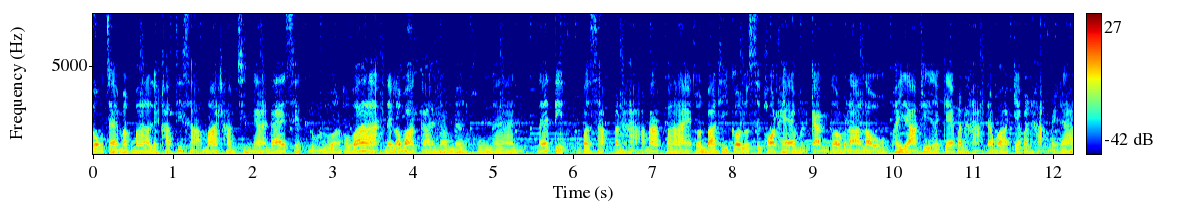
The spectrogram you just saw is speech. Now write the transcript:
ล่งใจมากๆเลยครับที่สามารถทำชิ้นงานได้เสร็จรุ่ล่วง เพราะว่าในระหว่างการดำเนินโครงงาน ได้ติดอุปสรรคปัญหามากมาย จนบางทีก็รู้สึกท้อแท้เหมือนกันตอนเวลาเราพยายามที่จะแก้ปัญหา แต่ว่าแก้ปัญหาไม่ได้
